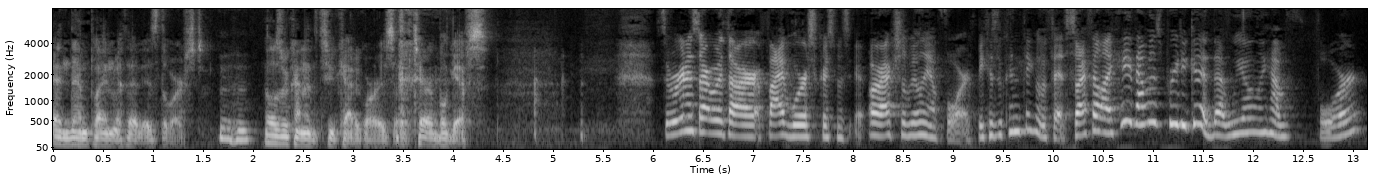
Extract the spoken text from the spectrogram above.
and then playing with it is the worst. Mm-hmm. Those are kind of the two categories of terrible gifts. so we're gonna start with our five worst Christmas, or actually we only have four because we couldn't think of a fifth. So I felt like, hey, that was pretty good that we only have four.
